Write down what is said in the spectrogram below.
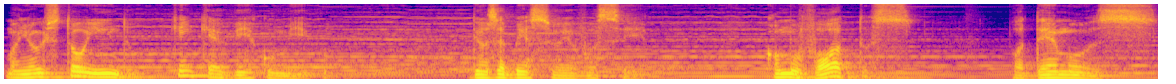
Amanhã eu estou indo. Quem quer vir comigo? Deus abençoe você. Como votos, podemos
